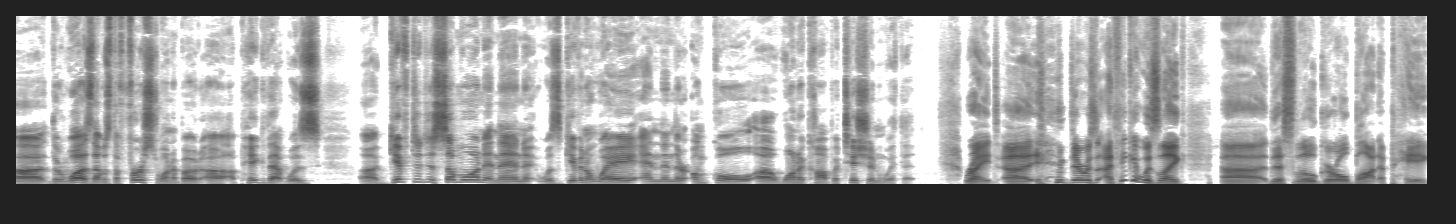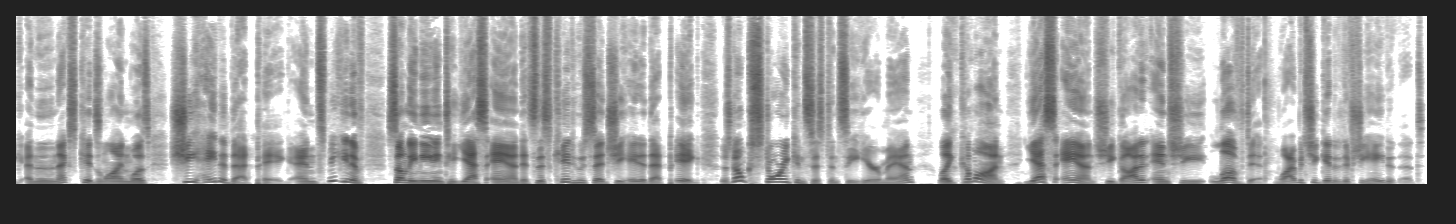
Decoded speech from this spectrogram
Uh, there was that was the first one about uh, a pig that was uh, gifted to someone and then was given away, and then their uncle uh, won a competition with it. Right. Uh, there was, I think it was like uh, this little girl bought a pig, and then the next kid's line was she hated that pig. And speaking of somebody needing to yes and, it's this kid who said she hated that pig. There's no story consistency here, man. Like, come on, yes and she got it and she loved it. Why would she get it if she hated it?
